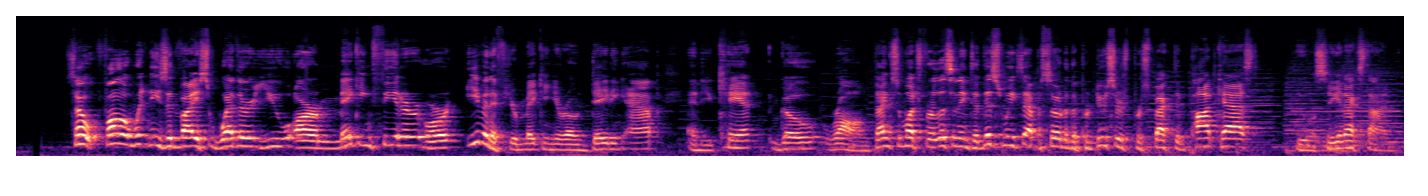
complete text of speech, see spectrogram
So follow Whitney's advice whether you are making theater or even if you're making your own dating app and you can't go wrong. Thanks so much for listening to this week's episode of the Producer's Perspective podcast. We will see you next time.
